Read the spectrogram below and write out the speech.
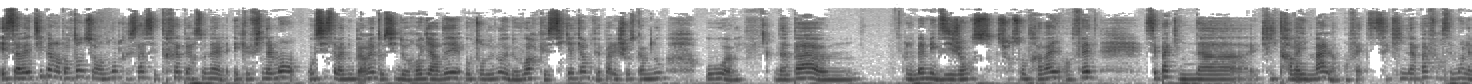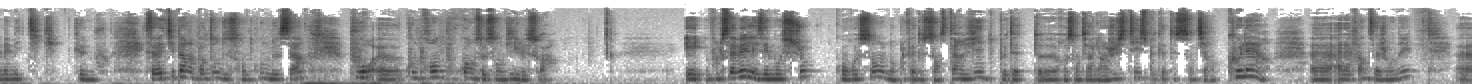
Et ça va être hyper important de se rendre compte que ça c'est très personnel et que finalement aussi ça va nous permettre aussi de regarder autour de nous et de voir que si quelqu'un ne fait pas les choses comme nous ou euh, n'a pas euh, la même exigence sur son travail, en fait, c'est pas qu'il n'a qu'il travaille mal en fait, c'est qu'il n'a pas forcément la même éthique que nous. Ça va être hyper important de se rendre compte de ça pour euh, comprendre pourquoi on se sent vide le soir. Et vous le savez, les émotions, qu'on ressent, donc le fait de se sentir vide, peut-être euh, ressentir de l'injustice, peut-être se sentir en colère euh, à la fin de sa journée, euh,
